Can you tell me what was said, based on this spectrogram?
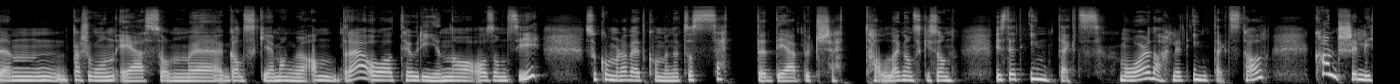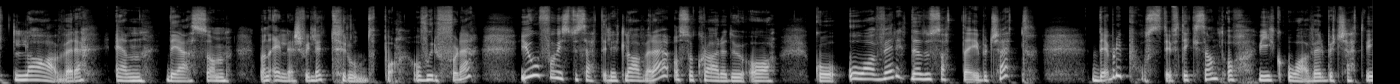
en person er som eh, ganske mange andre, og teorien og, og sånn sier, så kommer da vedkommende til å sette det budsjettallet ganske sånn Hvis det er et inntektsmål, da, eller et inntektstall, kanskje litt lavere enn det som man ellers ville trodd på. Og hvorfor det? Jo, for hvis du setter litt lavere, og så klarer du å gå over det du satte i budsjett, Det blir positivt. ikke sant? Åh, vi gikk over budsjett, vi,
